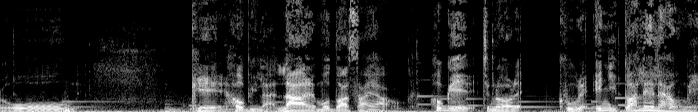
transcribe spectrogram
တော့တဲ့ ကဲဟုတ်ပြီလားလာတယ်မဟုတ်သွားစားရအောင်ဟုတ်ကဲ့ကျွန်တော်တဲ့ခုတဲ့အင်ကြီးသွားလဲလိုက်အောင်ပဲ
